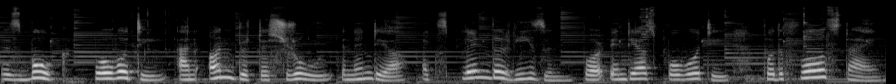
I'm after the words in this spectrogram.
His book Poverty and Un-British Rule in India explained the reason for India's poverty for the first time.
